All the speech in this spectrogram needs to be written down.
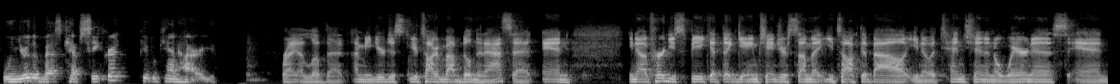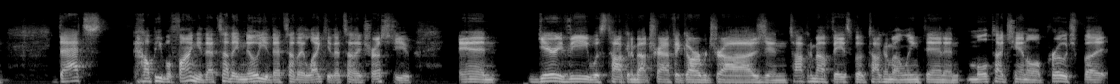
When you're the best kept secret, people can't hire you. Right. I love that. I mean, you're just, you're talking about building an asset. And, you know, I've heard you speak at the Game Changer Summit. You talked about, you know, attention and awareness. And that's how people find you. That's how they know you. That's how they like you. That's how they trust you. And Gary Vee was talking about traffic arbitrage and talking about Facebook, talking about LinkedIn and multi channel approach. But,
